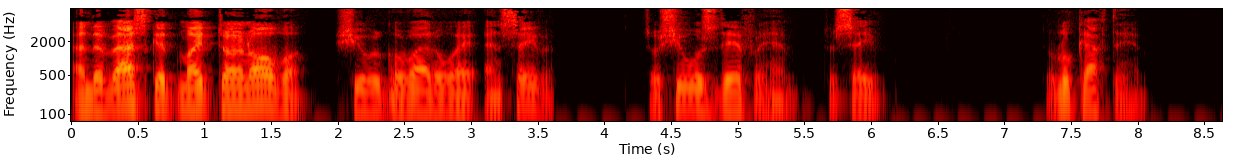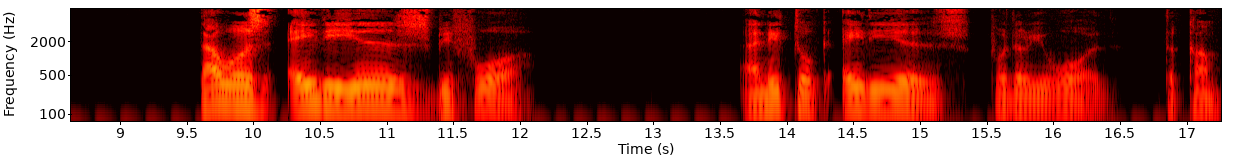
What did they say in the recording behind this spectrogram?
and the basket might turn over, she would go right away and save him. So she was there for him to save, to look after him. That was 80 years before. And it took 80 years for the reward to come.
